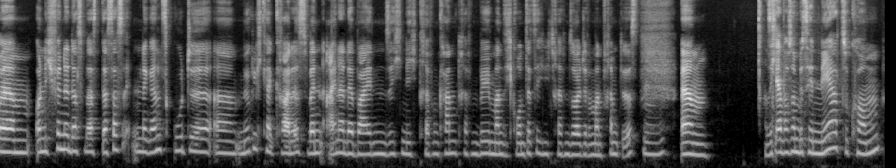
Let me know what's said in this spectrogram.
Ähm, und ich finde, dass, dass, dass das eine ganz gute äh, Möglichkeit gerade ist, wenn einer der beiden sich nicht treffen kann, treffen will, man sich grundsätzlich nicht treffen sollte, wenn man fremd ist. Ähm, sich einfach so ein bisschen näher zu kommen,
